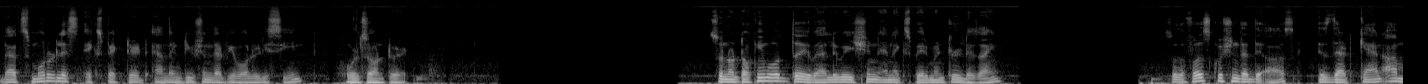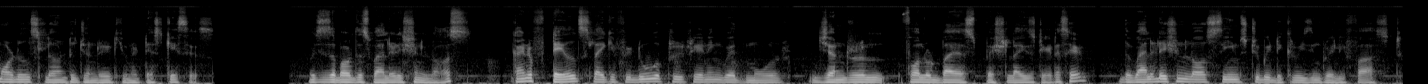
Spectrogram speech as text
that's more or less expected and the intuition that we've already seen holds on to it. So now talking about the evaluation and experimental design. So the first question that they ask is that can our models learn to generate unit test cases? Which is about this validation loss. Kind of tells like if you do a pre-training with more general followed by a specialized dataset, the validation loss seems to be decreasing really fast.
